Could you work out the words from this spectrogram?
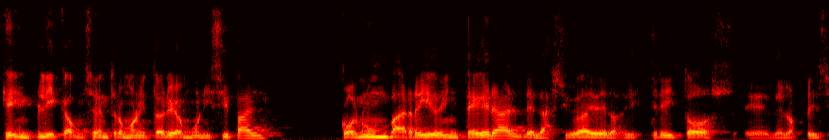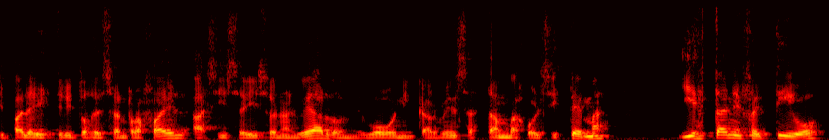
que implica un centro monitoreo municipal, con un barrido integral de la ciudad y de los distritos, eh, de los principales distritos de San Rafael, así se hizo en Alvear, donde Bowen y Carmenza están bajo el sistema, y es tan efectivo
